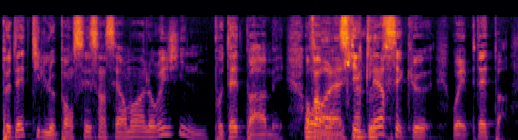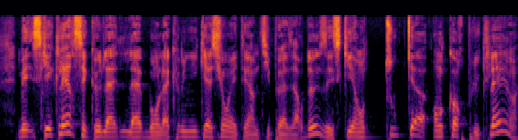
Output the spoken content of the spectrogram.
Peut-être qu'il le pensait sincèrement à l'origine. Peut-être pas, mais enfin ce qui est clair c'est que ouais peut-être pas. Mais ce qui est clair c'est que la, la bon la communication était un petit peu hasardeuse et ce qui est en tout cas encore plus clair,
